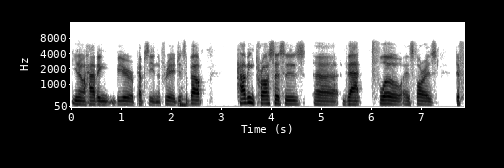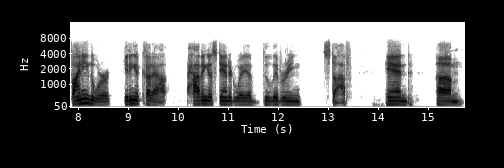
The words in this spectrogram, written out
you know having beer or Pepsi in the fridge. It's mm-hmm. about having processes uh, that flow as far as defining the work, getting it cut out, having a standard way of delivering stuff, and um,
